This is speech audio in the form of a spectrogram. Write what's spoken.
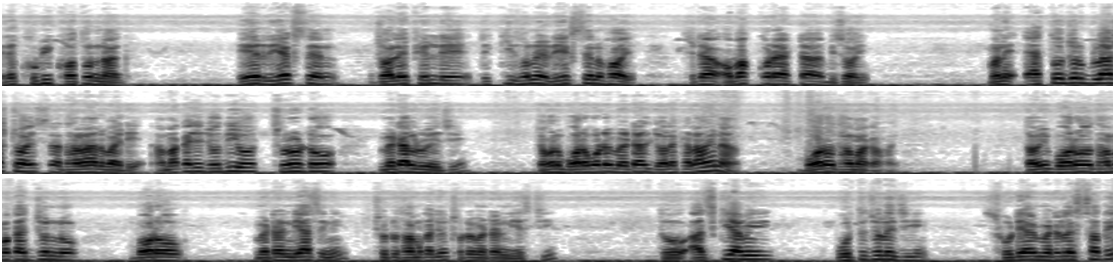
এটা খুবই খতরনাক। এর রিয়াকশন জলে ফেললে যে কী ধরনের রিয়াকশন হয়, সেটা অবাক করা একটা বিষয়। মানে এত জোর ব্লাস্ট হয় সেটা ধারণার বাইরে। আমার কাছে যদিও ছোট মেটাল রয়েছে, যখন বড় বড় মেটাল জলে ফেলা হয় না, বড় ধামাকা হয়। তো আমি বড় ধামাকার জন্য বড় ম্যাটার নিয়ে আসিনি, ছোটো ধামাকার জন্য ছোটো ম্যাটার নিয়ে এসেছি। তো আজকে আমি করতে চলেছি সোডিয়াম মেটালের সাথে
